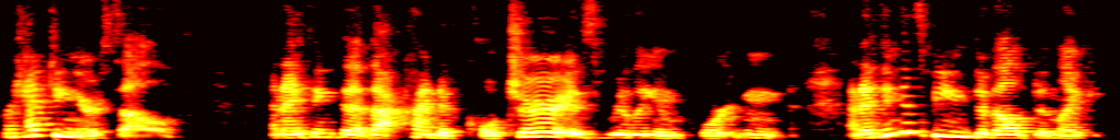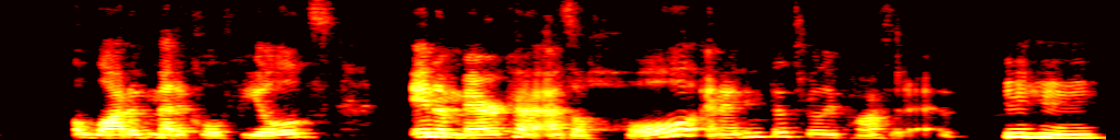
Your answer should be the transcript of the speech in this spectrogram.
protecting yourself. And i think that that kind of culture is really important. And i think it's being developed in like a lot of medical fields in america as a whole. And i think that's really positive. Mm-hmm.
